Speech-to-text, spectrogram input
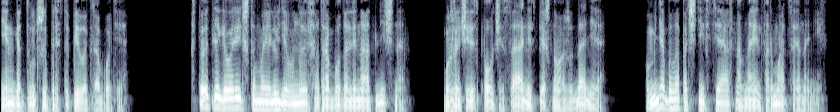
Инга тут же приступила к работе. Стоит ли говорить, что мои люди вновь отработали на отлично? Уже через полчаса неспешного ожидания у меня была почти вся основная информация на них.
